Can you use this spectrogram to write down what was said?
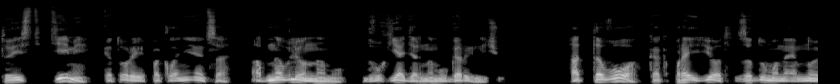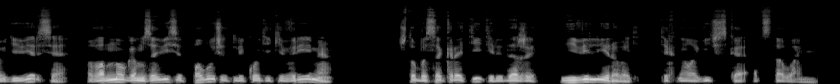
то есть теми, которые поклоняются обновленному двухъядерному Горынычу. От того, как пройдет задуманная мною диверсия, во многом зависит, получат ли котики время, чтобы сократить или даже нивелировать технологическое отставание.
